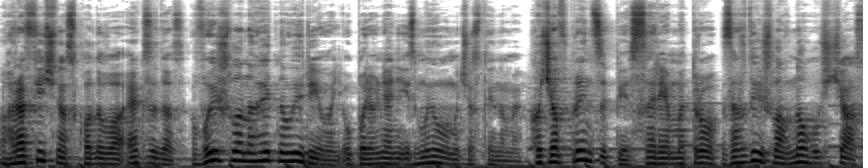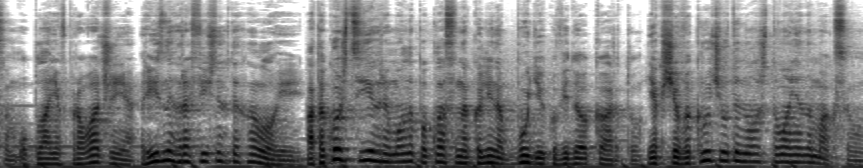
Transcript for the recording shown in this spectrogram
Графічна складова Exodus вийшла на геть новий рівень у порівнянні із минулими частинами. Хоча, в принципі, серія метро завжди йшла в ногу з часом у плані впровадження різних графічних технологій. А також ці ігри могли покласти на коліна будь-яку відеокарту, якщо викручувати налаштування на максимум.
